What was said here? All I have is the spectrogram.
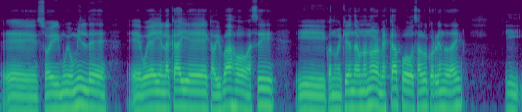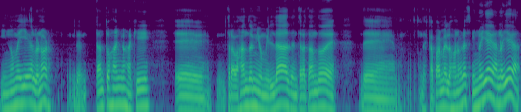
eh, soy muy humilde, eh, voy ahí en la calle, cabizbajo, así, y cuando me quieren dar un honor me escapo, salgo corriendo de ahí y, y no me llega el honor de tantos años aquí eh, trabajando en mi humildad, en tratando de, de, escaparme de los honores y no llega, no llega.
